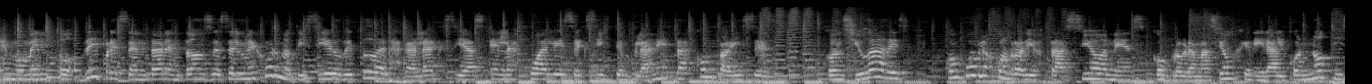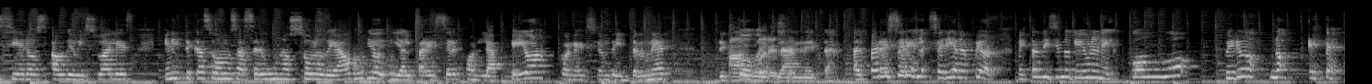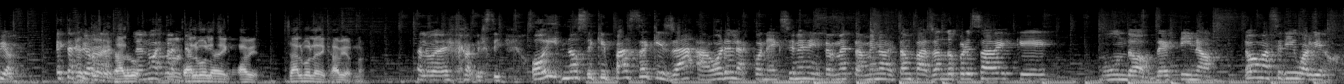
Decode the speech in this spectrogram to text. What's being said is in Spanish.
Es momento de presentar entonces el mejor noticiero de todas las galaxias en las cuales existen planetas con países, con ciudades, con pueblos con radioestaciones, con programación general, con noticieros audiovisuales. En este caso vamos a hacer uno solo de audio y al parecer con la peor conexión de internet de Al todo el planeta. Al parecer es la- sería la peor. Me están diciendo que hay una en el Congo, pero no, esta es peor. Esta es Es peor, peor. la- Salvo, la nuestra. salvo la de Javier. Salvo la de Javier, ¿no? Salvo de Javier, sí. Hoy no sé qué pasa, que ya ahora las conexiones de internet también nos están fallando, pero sabes que mundo, destino, lo vamos a hacer igual, viejo.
